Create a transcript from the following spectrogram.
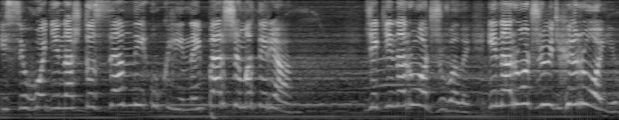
І сьогодні наш доземний уклін найперше матерям, які народжували і народжують героїв,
